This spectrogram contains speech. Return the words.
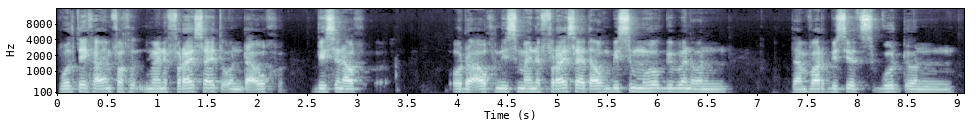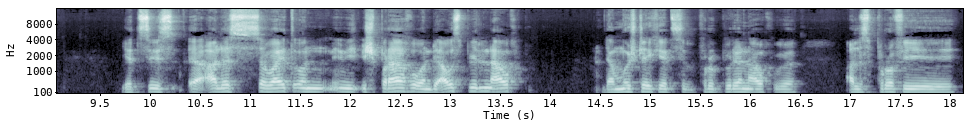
wollte ich einfach meine Freizeit und auch ein bisschen auch oder auch nicht meine Freizeit auch ein bisschen hoch geben. Und dann war bis jetzt gut. Und jetzt ist äh, alles soweit und die Sprache und die Ausbildung auch. Da musste ich jetzt probieren auch äh, als Profi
